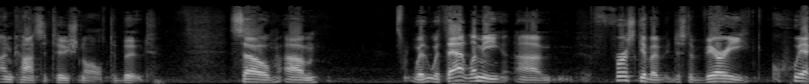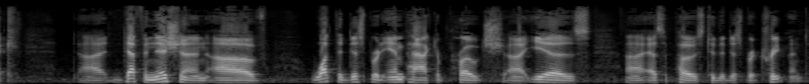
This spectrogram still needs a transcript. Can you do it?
unconstitutional to boot. So, um, with, with that, let me um, first give a, just a very quick uh, definition of what the disparate impact approach uh, is uh, as opposed to the disparate treatment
